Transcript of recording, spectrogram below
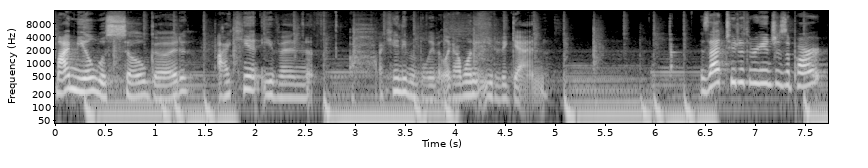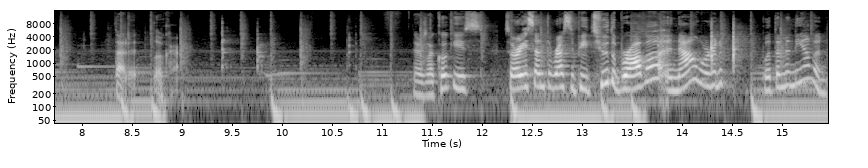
My meal was so good. I can't even, I can't even believe it. Like I wanna eat it again. Is that two to three inches apart? That it, okay. There's our cookies. So I already sent the recipe to the Brava and now we're gonna put them in the oven.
